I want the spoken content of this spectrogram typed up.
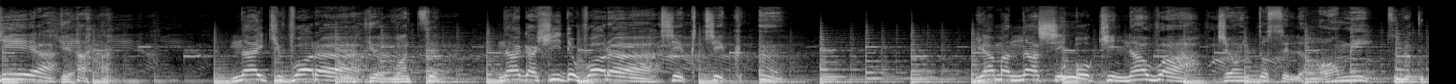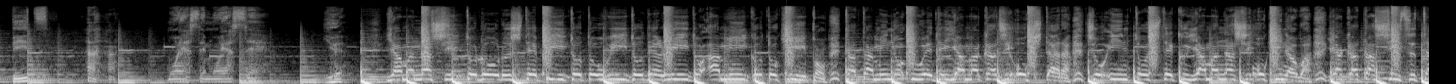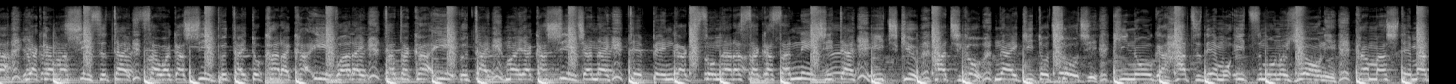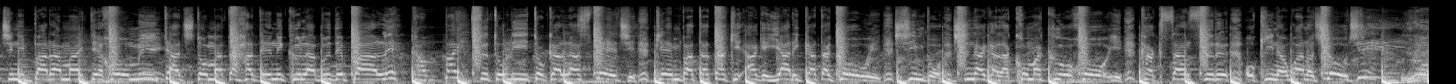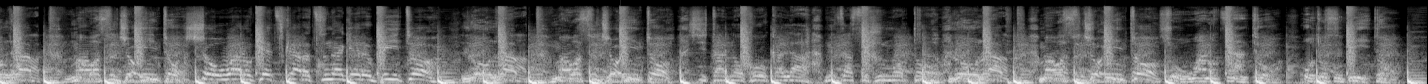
Yeah, Yeah. Nike Water Yeah, one, two. 長秀 Water チェックチェック。うん。山梨沖縄ジョイントするホーミー。つなぐビーツ。燃やせ燃やせ。Yeah. 山梨とロールしてビートとウィードでリードアミーゴとキーポン。畳の上で山火事起きたらジョイントしてく山梨沖縄。館シスターやかましいスタイ騒がしい舞台とからかい笑い。戦い。歌いまやかしいじゃない。てっぺんがクソなら逆さにしたい1985ナイキと長寿昨日が初でもいつものように。かまして街にばらまいてホーミーたちとまた派手にクラブでパー。レ乾杯。ストリートからステージ現場叩き上げやり方強引。辛抱しながら鼓膜を包囲。拡散する沖縄の長寿ロールアップ回すジョイント。昭和のケツからつなげるビート。ロールアップ回すジョイント。下の方から目指すふもと。ロールアップ回すジョイント。昭和の残と落とすビート。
